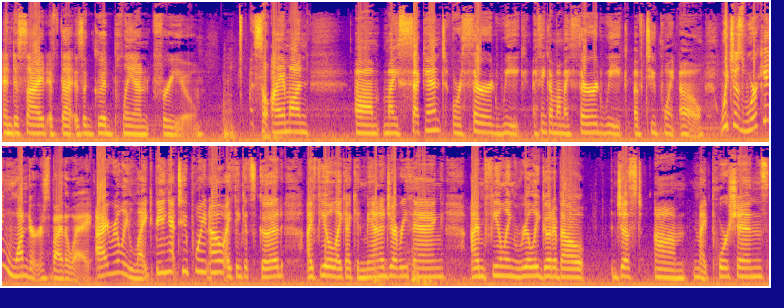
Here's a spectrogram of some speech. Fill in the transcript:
and decide if that is a good plan for you. So I am on um, my second or third week. I think I'm on my third week of 2.0, which is working wonders, by the way. I really like being at 2.0. I think it's good. I feel like I can manage everything. I'm feeling really good about just um, my portions,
